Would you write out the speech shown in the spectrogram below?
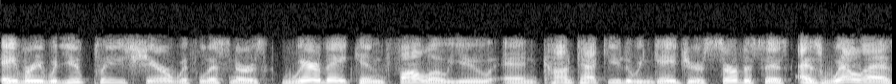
Avery, would you please share with listeners where they can follow you and contact you to engage your services, as well as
